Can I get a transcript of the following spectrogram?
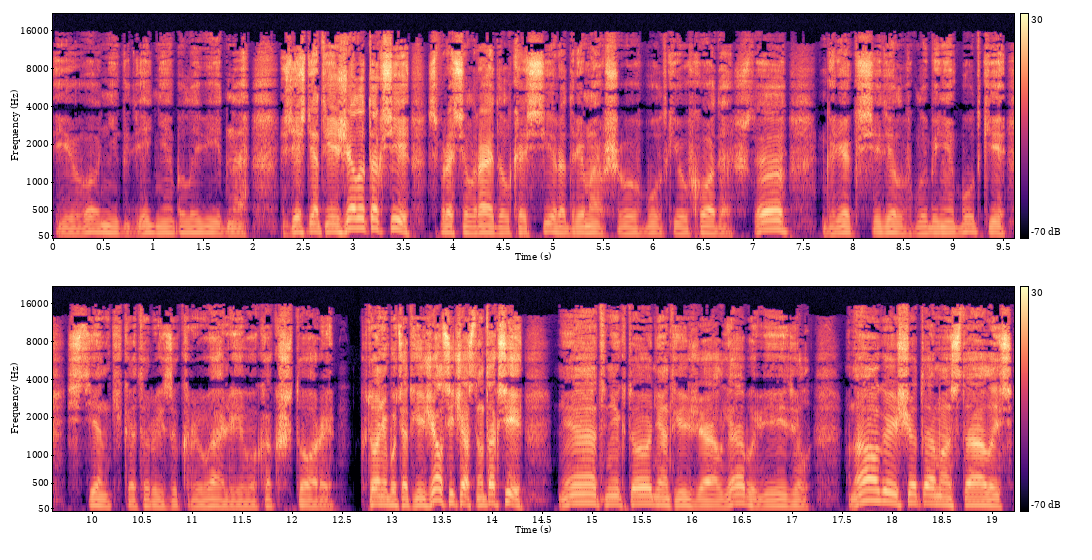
Его нигде не было видно. «Здесь не отъезжало такси?» — спросил Райдл кассира, дремавшего в будке у входа. «Что?» — Грек сидел в глубине будки, стенки которой закрывали его, как шторы. Кто-нибудь отъезжал сейчас на такси? Нет, никто не отъезжал, я бы видел. Много еще там осталось.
